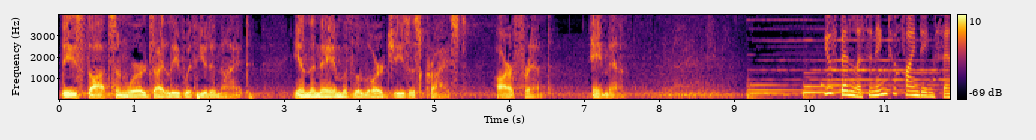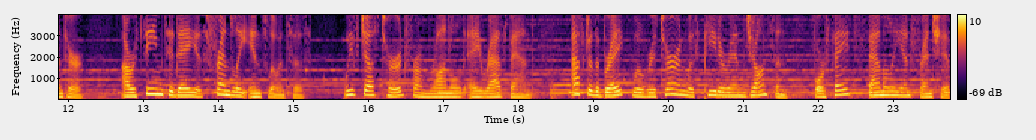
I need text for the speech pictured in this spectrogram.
These thoughts and words I leave with you tonight in the name of the Lord Jesus Christ, our friend. Amen. You've been listening to Finding Center. Our theme today is Friendly Influences. We've just heard from Ronald A. Rasband. After the break, we'll return with Peter M. Johnson for Faith, Family, and Friendship.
